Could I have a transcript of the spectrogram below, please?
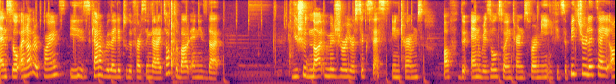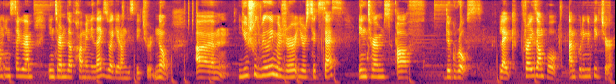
And so another point is kind of related to the first thing that I talked about and is that you should not measure your success in terms of the end result. So in terms for me, if it's a picture, let's say on Instagram, in terms of how many likes do I get on this picture? No. Um, you should really measure your success in terms of the growth like, for example, I'm putting a picture.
